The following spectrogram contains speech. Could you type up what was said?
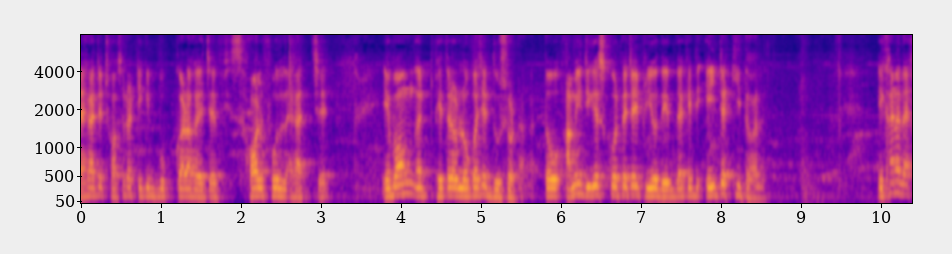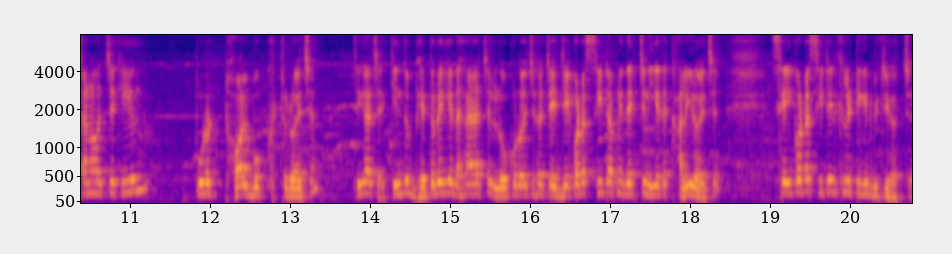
দেখা যাচ্ছে ছশোটা টিকিট বুক করা হয়েছে হল ফুল দেখাচ্ছে এবং ভেতরে লোক আছে দুশোটা। তো আমি জিজ্ঞেস করতে চাই প্রিয় দেবদাকে যে, এইটা কী তাহলে? এখানে দেখানো হচ্ছে কি, পুরো হল বুক রয়েছে, ঠিক আছে? কিন্তু ভেতরে গিয়ে দেখা যাচ্ছে লোকও রয়েছে, হচ্ছে এই যে কটা সিট আপনি দেখছেন, ইয়েতে খালি রয়েছে, সেই কটা সিটের খালি টিকিট বিক্রি হচ্ছে,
